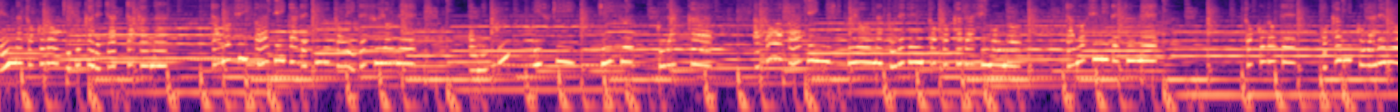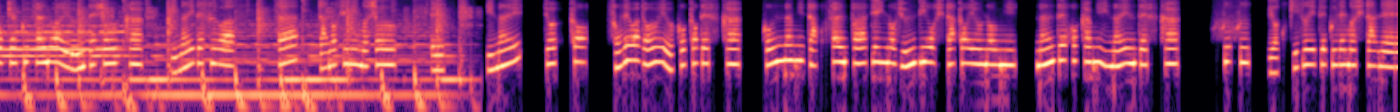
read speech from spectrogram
変なところを気づかれちゃったかな。楽しいパーティーができるといいですよね。お肉、ウイスキー、チーズ、クラッカー。あとはパーティーに必要なプレゼントとか出し物。楽しみですね。ところで、他に来られるお客さんはいるんでしょうかいないですわ。さあ、楽しみましょう。ですかこんなにたくさんパーティーの準備をしたというのに、なんで他にいないんですか？ふふ、よく気づいてくれましたね。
